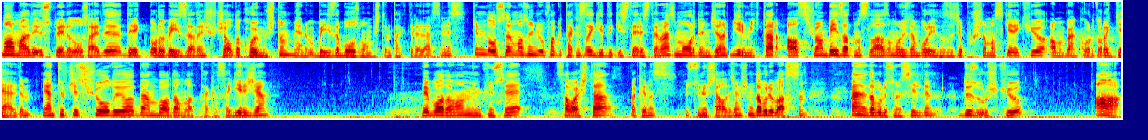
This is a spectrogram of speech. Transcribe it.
Normalde üst barrel olsaydı direkt orada base zaten şu çalda koymuştum. Yani bu base'i de bozmamıştım takdir edersiniz. Şimdi dostlarım az önce ufak bir takasa girdik ister istemez. Morde'nin canı bir miktar az. Şu an base atması lazım o yüzden burayı hızlıca pushlaması gerekiyor ama ben koridora geldim. Yani Türkçesi şu oluyor ben bu adamla takasa gireceğim. Ve bu adama mümkünse savaşta bakınız üstünlük sağlayacağım. Şimdi W bassın. Ben de W'sunu sildim. Düz vuruş Q. Aa.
